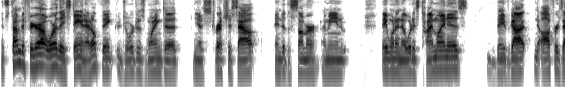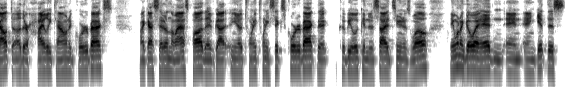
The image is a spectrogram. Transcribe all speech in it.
It's time to figure out where they stand. I don't think Georgia's wanting to, you know, stretch this out into the summer. I mean, they want to know what his timeline is. they've got offers out to other highly talented quarterbacks. Like I said on the last pod, they've got you know 2026 quarterback that could be looking to decide soon as well. They want to go ahead and and and get this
